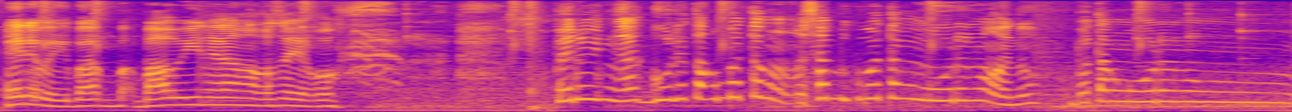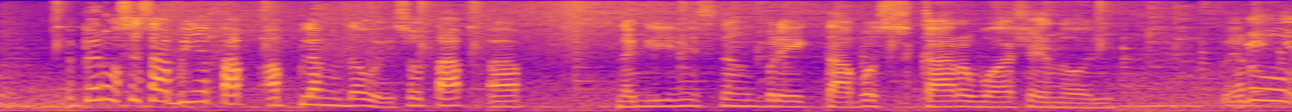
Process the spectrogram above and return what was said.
Anyway, ba- bawi na lang ako sa'yo kung Pero yun nga, gulat ako batang, sabi ko batang mura nung ano, batang mura nung pero kasi sabi niya top up lang daw eh. So top up, naglinis ng brake tapos car wash and all. Pero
